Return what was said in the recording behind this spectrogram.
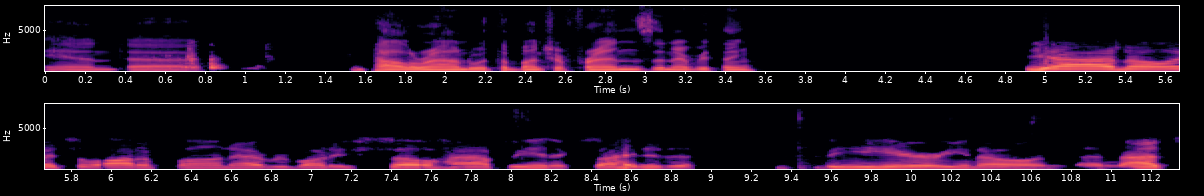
and uh, pal around with a bunch of friends and everything? Yeah, no, it's a lot of fun. Everybody's so happy and excited to be here, you know, and, and that's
